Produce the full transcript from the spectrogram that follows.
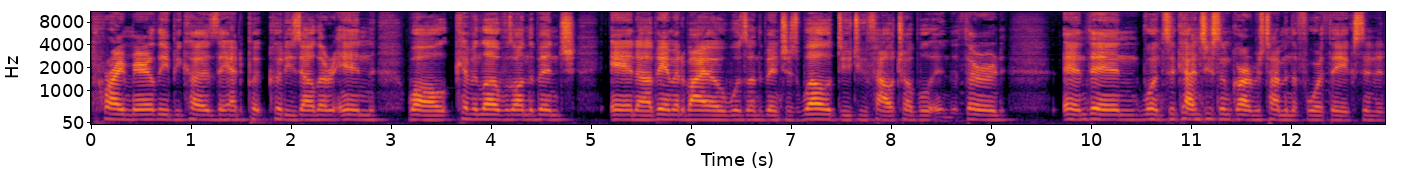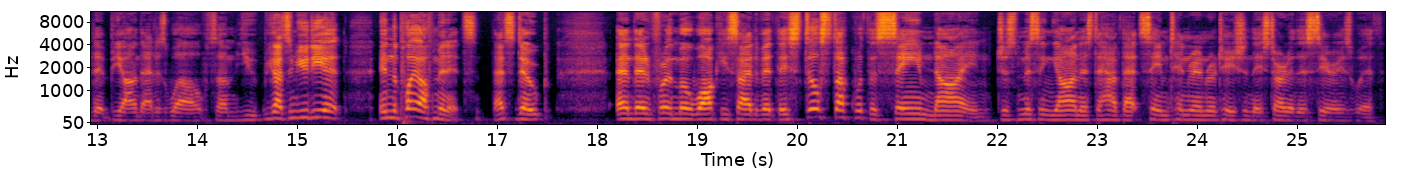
primarily because they had to put Cody Zeller in while Kevin Love was on the bench and uh, Bam Adebayo was on the bench as well due to foul trouble in the third. And then once it got into some garbage time in the fourth, they extended it beyond that as well. Some you we got some UD in the playoff minutes. That's dope. And then for the Milwaukee side of it, they still stuck with the same nine, just missing Giannis to have that same ten man rotation they started this series with.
